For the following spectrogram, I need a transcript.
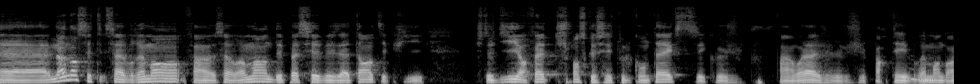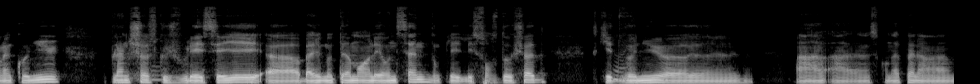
Euh, non, non, ça a vraiment, enfin, ça a vraiment dépassé mes attentes. Et puis, je te dis, en fait, je pense que c'est tout le contexte, c'est que, je, enfin voilà, je, je partais mhm. vraiment dans l'inconnu, plein de choses que je voulais essayer, euh, bah, notamment les onsen, donc les, les sources d'eau chaude, ce qui est devenu euh, un, un, ce qu'on appelle un,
